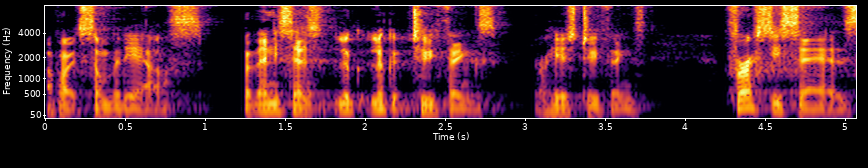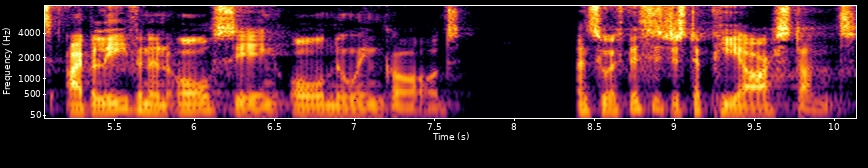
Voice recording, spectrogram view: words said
about somebody else. But then he says, look, look at two things, or here's two things. First, he says, I believe in an all seeing, all knowing God. And so if this is just a PR stunt,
